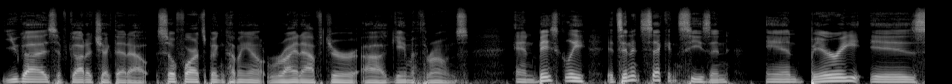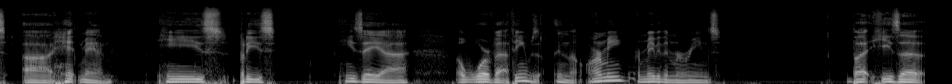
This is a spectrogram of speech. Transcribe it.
you guys have got to check that out. So far, it's been coming out right after uh, Game of Thrones, and basically, it's in its second season. And Barry is a hitman. He's but he's he's a uh, a war vet. I think he was in the army or maybe the Marines. But he's a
